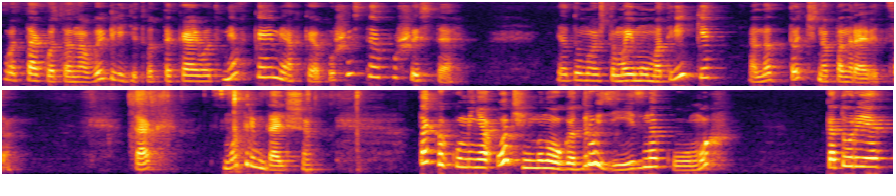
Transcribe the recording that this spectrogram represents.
Вот так вот она выглядит. Вот такая вот мягкая-мягкая, пушистая-пушистая. Я думаю, что моему Матвейке она точно понравится. Так, смотрим дальше. Так как у меня очень много друзей, знакомых, которые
